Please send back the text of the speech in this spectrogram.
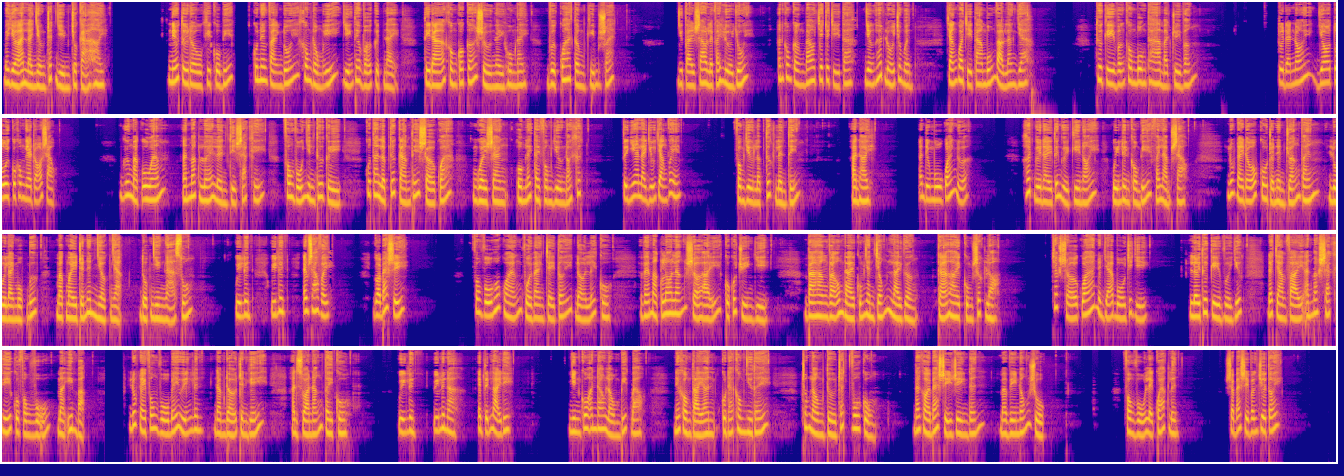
Bây giờ anh lại nhận trách nhiệm cho cả hai. Nếu từ đầu khi cô biết, Cô nên phản đối không đồng ý diễn theo vở kịch này, Thì đã không có cớ sự ngày hôm nay Vượt qua tầm kiểm soát. Nhưng tại sao lại phải lừa dối? Anh không cần bao che cho chị ta. Nhận hết lỗi cho mình. Chẳng qua chị ta muốn vào lăng gia. Thư Kỳ vẫn không buông tha mà truy vấn. Tôi đã nói, do tôi cô không nghe rõ sao? Gương mặt u ám, Ánh mắt lóe lên thì sát khí. Phong Vũ nhìn Thư Kỳ, Cô ta lập tức cảm thấy sợ quá, Quay sang ôm lấy tay Phong Dương nói khích. Tự nhiên anh lại dữ dặn với em. Phong Dương lập tức lên tiếng. Anh hai, Anh đừng mù quán nữa. Hết người này tới người kia nói Quyện Linh không biết phải làm sao. Lúc này đầu óc cô trở nên choáng váng Lùi lại một bước Mặt mày trở nên nhợt nhạt Đột nhiên ngã xuống. Quyện Linh, Quyện Linh, em sao vậy? Gọi bác sĩ. Phong Vũ hốt hoảng vội vàng chạy tới đợi lấy cô. Vẻ mặt lo lắng sợ hãi cô có chuyện gì? Bà Hằng và ông Đại cũng nhanh chóng lại gần Cả hai cùng rất lo. Chắc sợ quá nên giả bộ chứ gì? Lời Thư Kỳ vừa dứt Đã chạm phải ánh mắt sát khí của Phong Vũ Mà im bặt. Lúc này Phong Vũ bế Uyển Linh Nằm đỡ trên ghế. Anh xoa nắng tay cô. Uyển Linh, Uyển Linh à Em tỉnh lại đi. Nhìn cô anh đau lòng biết bao. Nếu không tại anh cô đã không như thế. Trong lòng tự trách vô cùng. Đã gọi bác sĩ riêng đến Mà vì nóng ruột Phong vũ lại quát lên. Sao bác sĩ vẫn chưa tới?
